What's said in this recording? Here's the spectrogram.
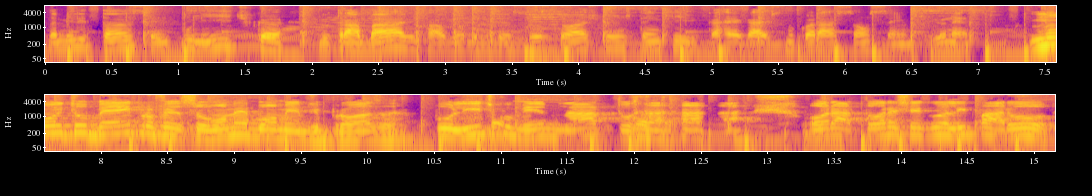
da militância e política, do trabalho em favor das pessoas, que eu acho que a gente tem que carregar isso no coração sempre, viu, Neto? Muito bem, professor. O homem é bom mesmo de prosa. Político mesmo, nato. Oratória chegou ali parou.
